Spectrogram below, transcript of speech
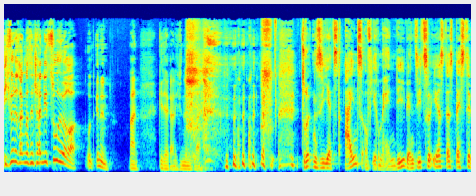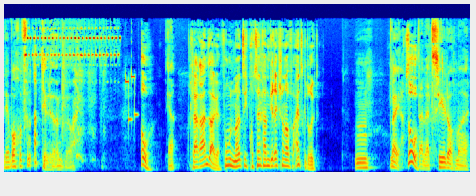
Ich würde sagen, das entscheiden die Zuhörer und innen. Nein, geht ja gar nicht. Drücken Sie jetzt eins auf Ihrem Handy, wenn Sie zuerst das Beste der Woche von Abdel hören wollen. Oh, Ja? klare Ansage. 95% haben direkt schon auf 1 gedrückt. Naja, So. dann erzähl doch mal.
